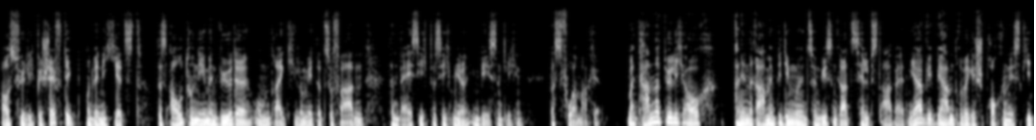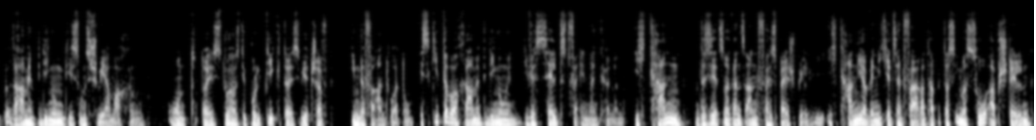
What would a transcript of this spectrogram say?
ausführlich beschäftigt und wenn ich jetzt das Auto nehmen würde, um drei Kilometer zu fahren, dann weiß ich, dass ich mir im Wesentlichen was vormache. Man kann natürlich auch an den Rahmenbedingungen zu einem gewissen Grad selbst arbeiten. Ja, wir, wir haben darüber gesprochen, es gibt Rahmenbedingungen, die es uns schwer machen. Und da ist durchaus die Politik, da ist Wirtschaft in der Verantwortung. Es gibt aber auch Rahmenbedingungen, die wir selbst verändern können. Ich kann, und das ist jetzt nur ein ganz einfaches Beispiel, ich kann ja, wenn ich jetzt ein Fahrrad habe, das immer so abstellen,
